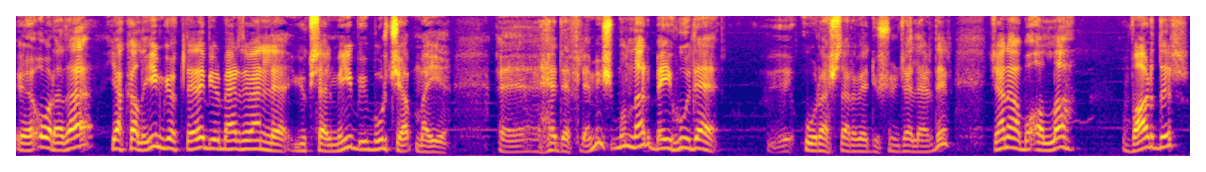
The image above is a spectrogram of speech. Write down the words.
e, orada yakalayayım göklere bir merdivenle yükselmeyi bir burç yapmayı e, hedeflemiş. Bunlar beyhude e, uğraşlar ve düşüncelerdir. Cenab-ı Allah vardır,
